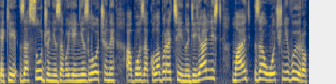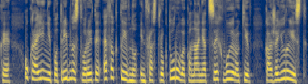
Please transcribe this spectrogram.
які засуджені за воєнні злочини або за колабораційну діяльність, мають заочні вироки. Україні потрібно створити ефективну інфраструктуру виконання цих вироків, каже юрист.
